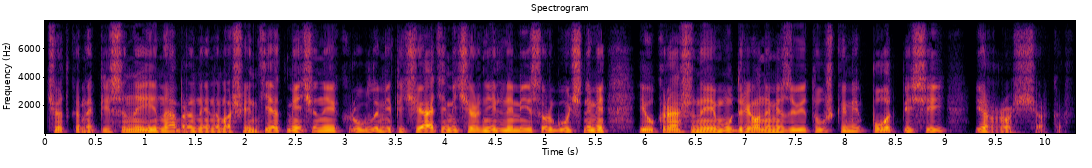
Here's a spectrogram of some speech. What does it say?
четко написанные и набранные на машинке, отмеченные круглыми печатями, чернильными и сургучными, и украшенные мудреными завитушками подписей и росчерков.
